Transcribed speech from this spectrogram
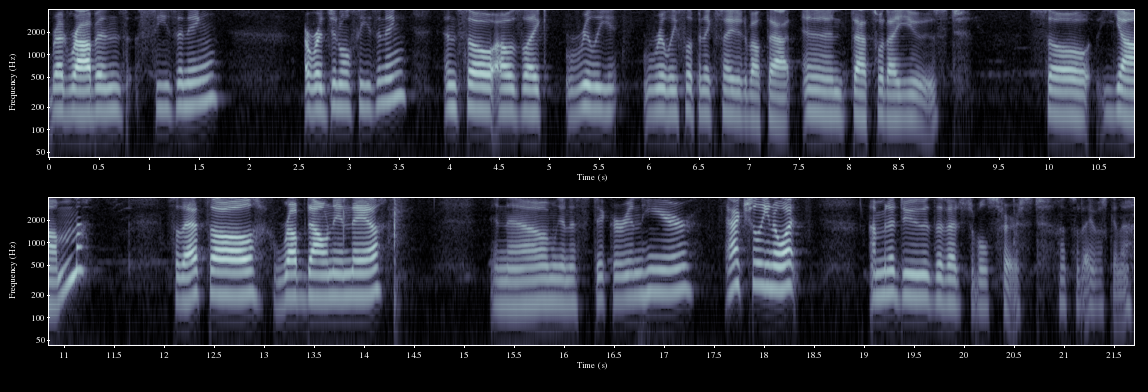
Red Robin's seasoning, original seasoning. And so I was like really really flipping excited about that. And that's what I used. So, yum. So that's all rubbed down in there. And now I'm going to stick her in here. Actually, you know what? I'm going to do the vegetables first. That's what I was going to,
